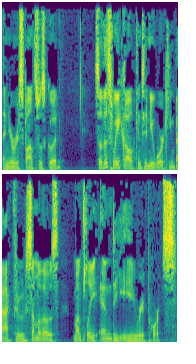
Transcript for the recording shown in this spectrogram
and your response was good. So this week, I'll continue working back through some of those monthly NDE reports.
